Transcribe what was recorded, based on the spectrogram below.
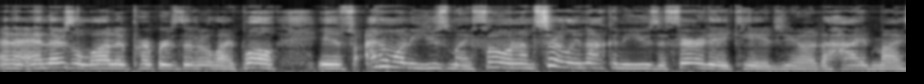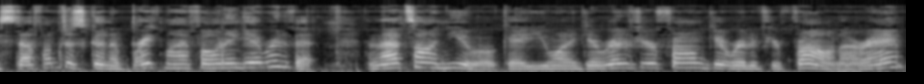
And, and there's a lot of preppers that are like, well, if I don't want to use my phone, I'm certainly not going to use a Faraday cage, you know, to hide my stuff. I'm just going to break my phone and get rid of it. And that's on you, okay? You want to get rid of your phone, get rid of your phone, all right?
